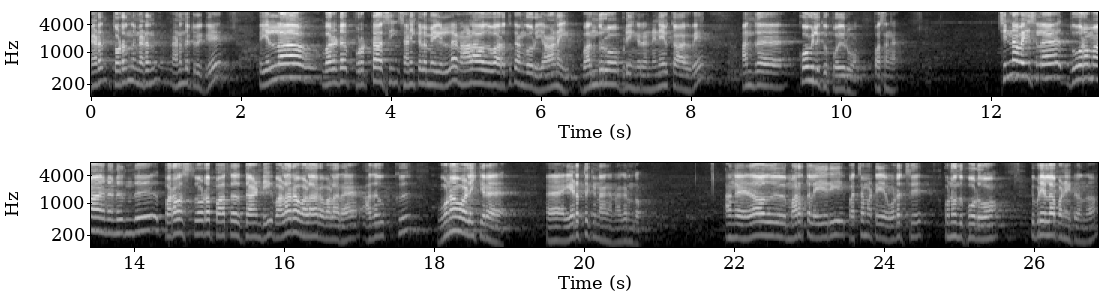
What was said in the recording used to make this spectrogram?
நட தொடர்ந்து நடந் நடந்துகிட்ருக்கு எல்லா வருட புரட்டாசி சனிக்கிழமைகளில் நாலாவது வாரத்துக்கு அங்கே ஒரு யானை வந்துடும் அப்படிங்கிற நினைவுக்காகவே அந்த கோவிலுக்கு போயிடுவோம் பசங்க. சின்ன வயசில் தூரமாக இருந்து பரவசத்தோடு பார்த்ததை தாண்டி வளர வளர வளர அதுக்கு உணவளிக்கிற இடத்துக்கு நாங்கள் நகர்ந்தோம். அங்கே ஏதாவது மரத்தில் ஏறி பச்சை மட்டையை உடைச்சி கொண்டு வந்து போடுவோம். இப்படியெல்லாம் பண்ணிகிட்டு வந்தோம்.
